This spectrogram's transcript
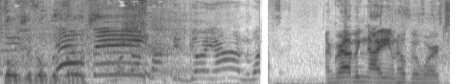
closing all the doors? I'm grabbing 90 and hope it works.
